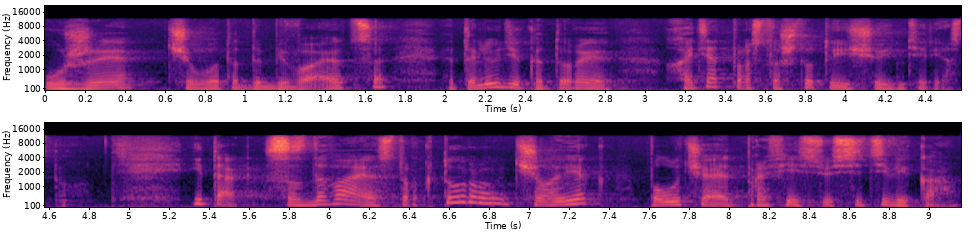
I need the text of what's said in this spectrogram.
уже чего-то добиваются. Это люди, которые хотят просто что-то еще интересного. Итак, создавая структуру, человек получает профессию сетевика.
